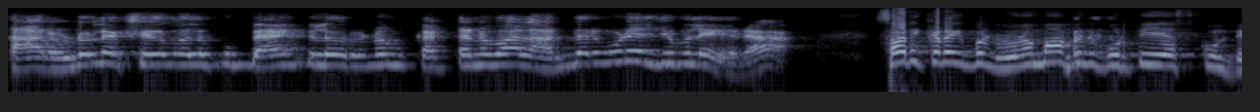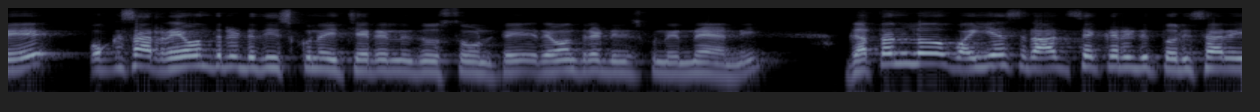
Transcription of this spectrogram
ఆ రెండు లక్షల వరకు బ్యాంకులో రుణం కట్టని వాళ్ళు అందరూ కూడా ఎలిజిబులే కదా. సార్ ఇక్కడ ఇప్పుడు రుణమాఫీని గుర్తు చేసుకుంటే ఒకసారి రేవంత్ రెడ్డి తీసుకున్న ఈ చర్యలను చూస్తూ ఉంటే రేవంత్ రెడ్డి తీసుకున్న నిర్ణయాన్ని గతంలో వైఎస్ రాజశేఖర రెడ్డి తొలిసారి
